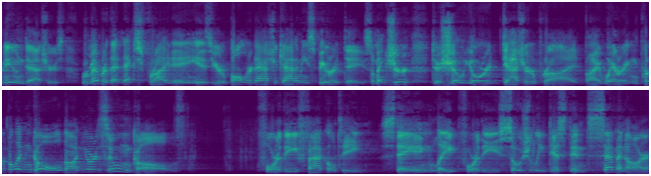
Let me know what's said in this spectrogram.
Afternoon, Dashers. Remember that next Friday is your Balderdash Academy Spirit Day, so make sure to show your Dasher pride by wearing purple and gold on your Zoom calls. For the faculty staying late for the socially distant seminar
